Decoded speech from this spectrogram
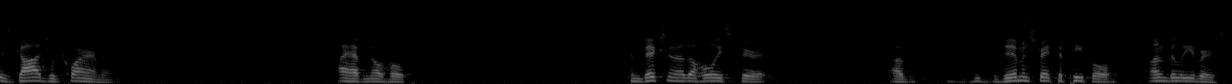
is God's requirement, I have no hope. Conviction of the Holy Spirit of to, to demonstrate to people, unbelievers,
